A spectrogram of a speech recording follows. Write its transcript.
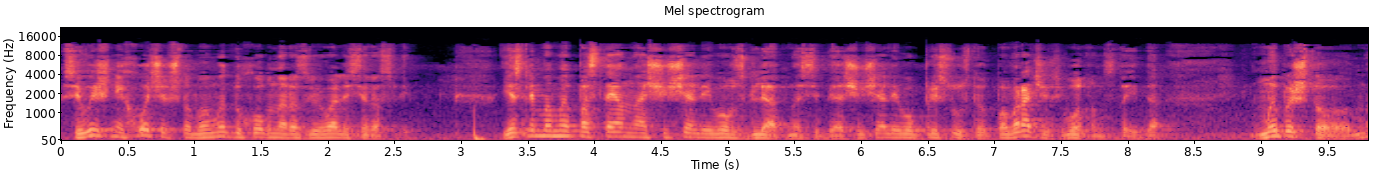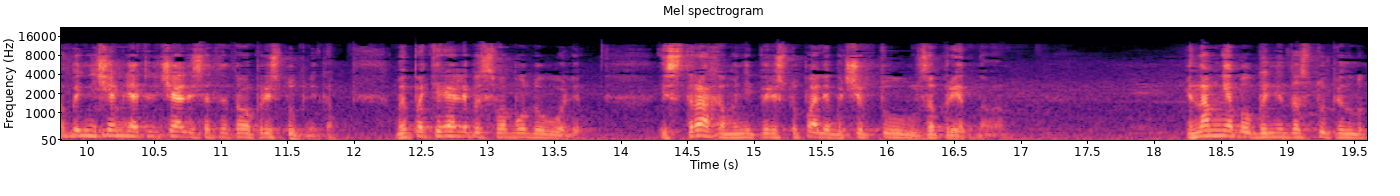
Всевышний хочет, чтобы мы духовно развивались и росли. Если бы мы постоянно ощущали его взгляд на себя, ощущали его присутствие, вот поворачиваясь, вот он стоит, да, мы бы что? Мы бы ничем не отличались от этого преступника. Мы потеряли бы свободу воли. Из страха мы не переступали бы черту запретного. И нам не был бы недоступен,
